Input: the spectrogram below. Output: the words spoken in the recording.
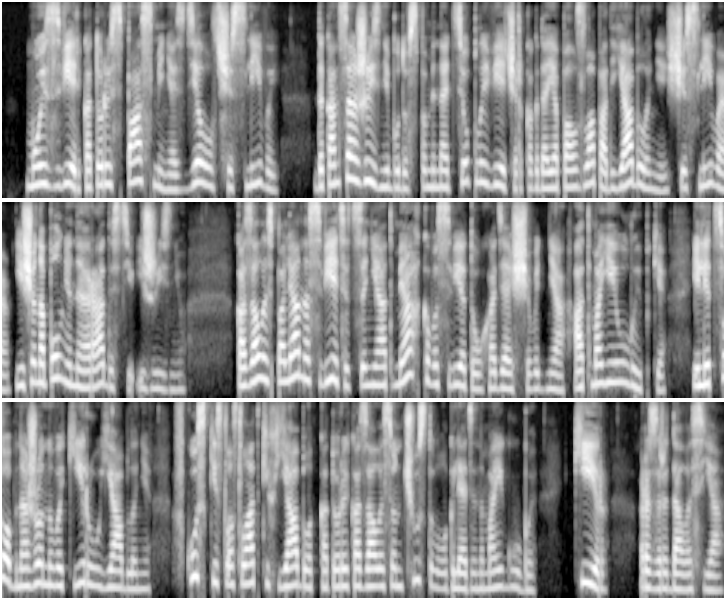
— «мой зверь, который спас меня, сделал счастливой. До конца жизни буду вспоминать теплый вечер, когда я ползла под яблоней, счастливая, еще наполненная радостью и жизнью. Казалось, поляна светится не от мягкого света уходящего дня, а от моей улыбки, и лицо обнаженного Кира у яблони, вкус кисло-сладких яблок, который, казалось, он чувствовал, глядя на мои губы. «Кир!» — разрыдалась я.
